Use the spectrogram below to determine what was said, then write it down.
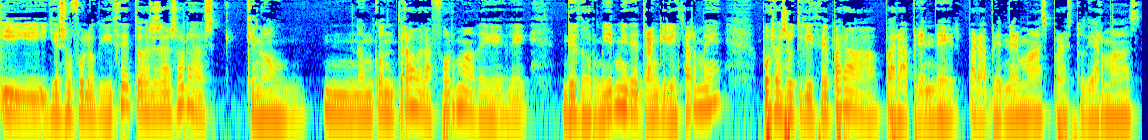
y, eso fue lo que hice todas esas horas que no, no encontraba la forma de, de, de, dormirme y de tranquilizarme, pues las utilicé para, para aprender, para aprender más, para estudiar más.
